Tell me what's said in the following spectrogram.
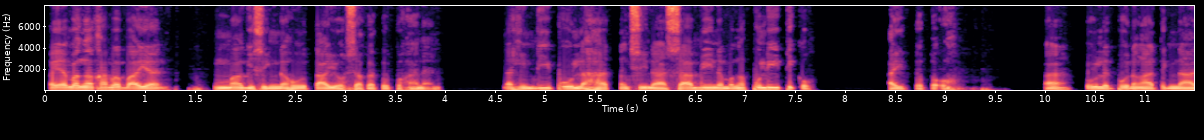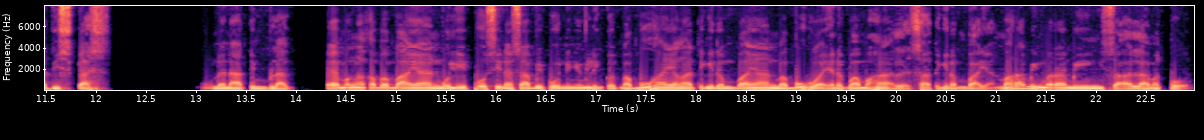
Kaya mga kababayan, magising na ho tayo sa katotohanan na hindi po lahat ng sinasabi ng mga politiko ay totoo. Ha? Tulad po ng ating na-discuss una nating vlog. Kaya mga kababayan, muli po sinasabi po ninyong lingkod, mabuhay ang ating inang bayan, mabuhay ang nagmamahal sa ating inang bayan. Maraming maraming salamat po.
